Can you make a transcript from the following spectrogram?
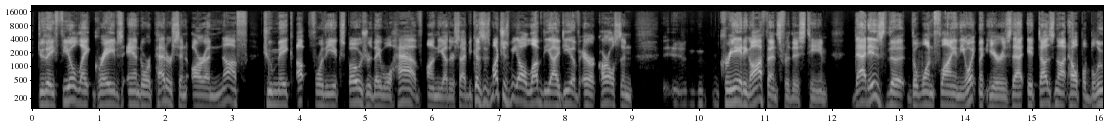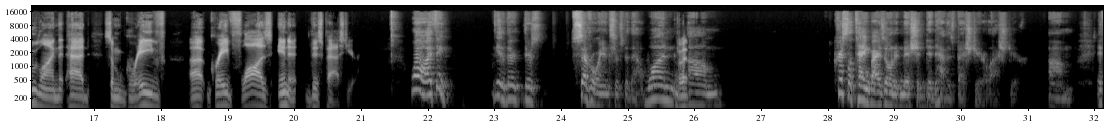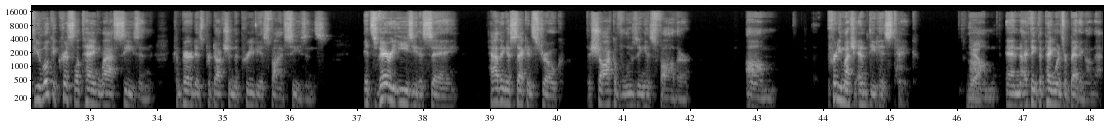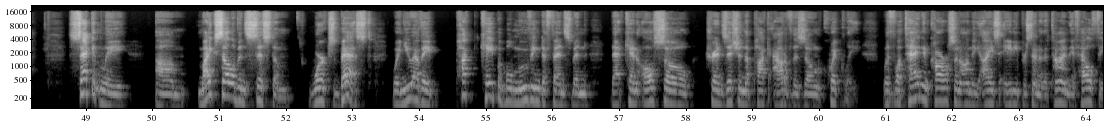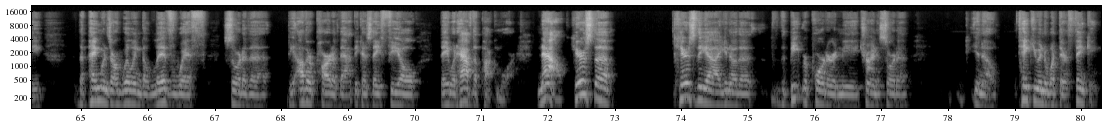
do they feel like Graves and or Pettersson are enough to make up for the exposure they will have on the other side? Because as much as we all love the idea of Erik Karlsson uh, creating offense for this team, that is the the one fly in the ointment here is that it does not help a blue line that had some grave uh, grave flaws in it this past year. Well, I think you know there, there's several answers to that. One, um, Chris Letang, by his own admission, didn't have his best year last year. Um, if you look at Chris Letang last season compared to his production the previous five seasons, it's very easy to say having a second stroke, the shock of losing his father, um, pretty much emptied his tank. Yeah. Um, and I think the Penguins are betting on that. Secondly, um, Mike Sullivan's system works best when you have a puck capable moving defenseman that can also transition the puck out of the zone quickly. With Letang and Karlsson on the ice 80% of the time, if healthy, the Penguins are willing to live with sort of the the other part of that because they feel they would have the puck more. Now, here's the here's the uh, you know the the beat reporter in me trying to sort of you know take you into what they're thinking.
